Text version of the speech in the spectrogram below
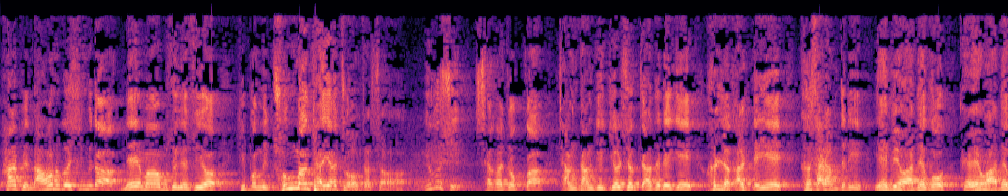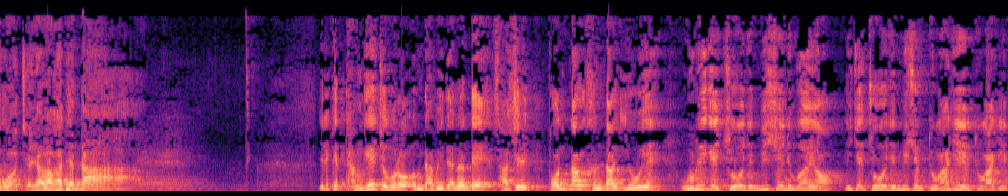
하나님 앞에 나오는 것입니다. 내 마음속에서요 기쁨이 충만케 하여 주옵소서. 이것이 새가족과 장단기 결석자들에게 흘러갈 때에 그 사람들이 예배화되고 교회화되고 제자화가 된다. 이렇게 단계적으로 응답이 되는데 사실 본당, 헌당 이후에 우리에게 주어진 미션이 뭐예요? 이제 주어진 미션 두 가지예요, 두 가지.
